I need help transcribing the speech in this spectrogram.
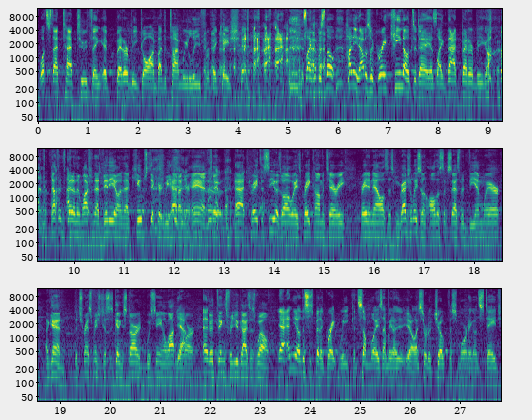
what's that tattoo thing? It better be gone by the time we leave for vacation. it's like it was no, honey, that was a great keynote today. It's like, that better be gone. Nothing's better than watching that video on that CUBE sticker we had on your hand too. Pat, great to see you as always, great commentary, great analysis. Congratulations on all the success with VMware. Again, the transformation just is getting started. We're seeing a lot yeah. more and good things for you guys as well. Yeah, and you know, this has been a great week in some ways. I mean, I, you know, I sort of joked this morning on stage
